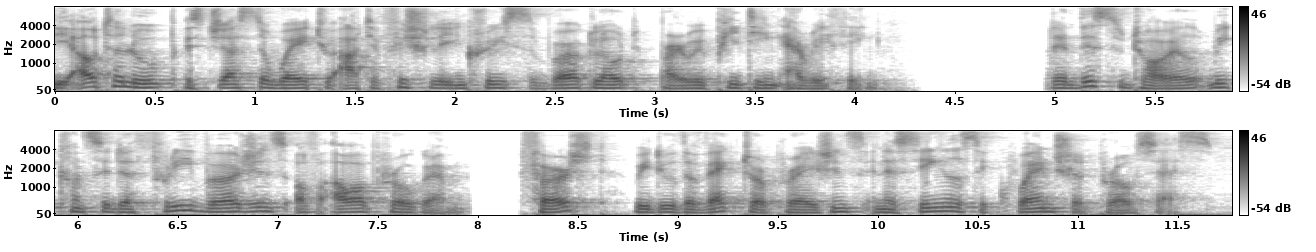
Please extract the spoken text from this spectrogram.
The outer loop is just a way to artificially increase the workload by repeating everything. In this tutorial, we consider three versions of our program. First, we do the vector operations in a single sequential process.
